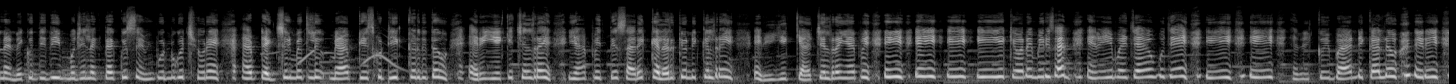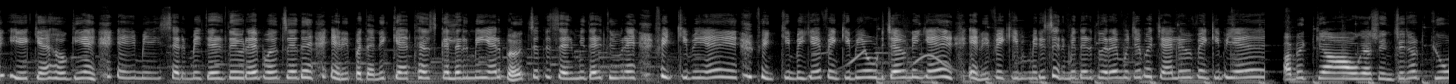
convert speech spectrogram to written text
नने को दीदी मुझे लगता है आपको स्विमिंग पूल में कुछ हो रहा है। आप टेंशन मत लो मैं आपके इसको ठीक कर देता हूँ। अरे ये क्या चल रहा है? यहाँ पे इतने सारे कलर क्यों निकल रहे हैं? अरे ये क्या चल रहा है यहाँ पे? ये क्यों रहा है मेरे साथ? अरे बचाओ मुझे। ए, अरे कोई बाहर निकालो। अरे ये क्या हो गया ए, मेरे सर में दर्द हो रहा है बहुत ज़्यादा। अरे पता नहीं क्या था उस कलर में यार बहुत ज़्यादा सर में दर्द हो रहा है। फिंकी भैया फिंकी भैया फिंकी भैया उठ जाओ नहीं यार अरे फिंकी मेरे सर में दर्द हो रहा है मुझे बचा लो फेंकी भैया। अबे क्या हो गया सिंचन यार? क्यों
